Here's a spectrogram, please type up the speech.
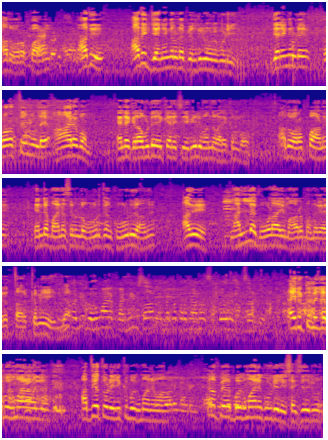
അത് ഉറപ്പാണ്. അത് അത് ജനങ്ങളുടെ പിന്തുണയോടുകൂടി ജനങ്ങളുടെ പുറത്തു നിന്നുള്ള ആരവം എന്റെ ഗ്രൗണ്ടിലേക്ക് എന്റെ ചെവിയിൽ വന്ന് വരയ്ക്കുമ്പോൾ അത് ഉറപ്പാണ്. എന്റെ മനസ്സിലുള്ള ഊർജം കൂടുകയാണ്. അത് നല്ല ഗോളായി മാറുമെന്ന കാര്യം തർക്കമേ ഇല്ല. എനിക്കും വലിയ ബഹുമാനമാണല്ലോ. അദ്ദേഹത്തോട് എനിക്കും ബഹുമാനമാണ് ബഹുമാനം കൂടിയല്ലേ ശശി തരൂർ?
